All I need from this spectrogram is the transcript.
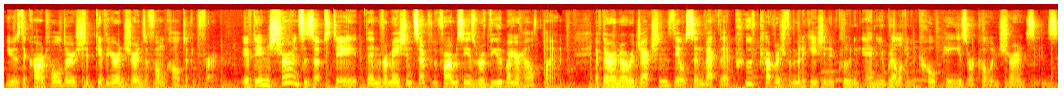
you as the cardholder should give your insurance a phone call to confirm. If the insurance is up to date, the information sent from the pharmacy is reviewed by your health plan. If there are no rejections, they will send back the approved coverage for the medication, including any relevant copays or co-insurances.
